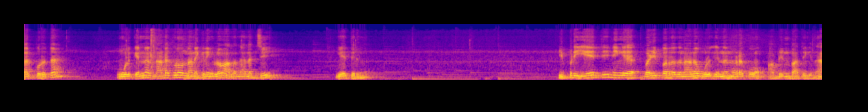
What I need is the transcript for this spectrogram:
கற்பூரத்தை உங்களுக்கு என்ன நடக்கணும்னு நினைக்கிறீங்களோ அதை நினச்சி ஏற்றிருங்க இப்படி ஏற்றி நீங்கள் வழிபடுறதுனால உங்களுக்கு என்ன நடக்கும் அப்படின்னு பார்த்தீங்கன்னா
